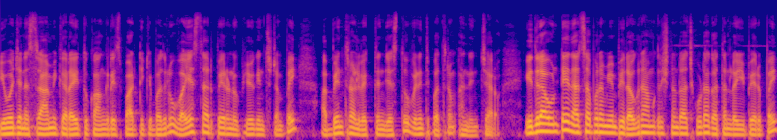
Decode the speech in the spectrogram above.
యువజన శ్రామిక రైతు కాంగ్రెస్ పార్టీకి బదులు వైఎస్ఆర్ పేరును ఉపయోగించడంపై అభ్యంతరాలు వ్యక్తం చేస్తూ వినతిపత్రం అందించారు. ఇదిలా ఉంటే నర్సాపురం ఎంపీ రఘురామకృష్ణరాజు కూడా గతంలో ఈ పేరుపై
